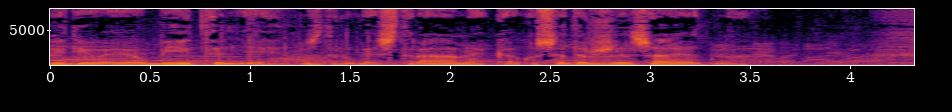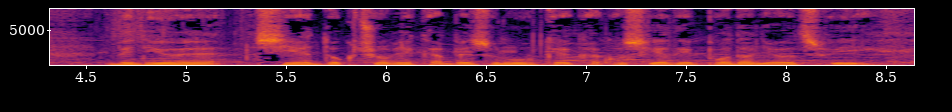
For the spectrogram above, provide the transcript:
Vidio je obitelji s druge strane kako se drže zajedno. Vidio je sjedog čovjeka bez ruke kako sjedi podalje od svih.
